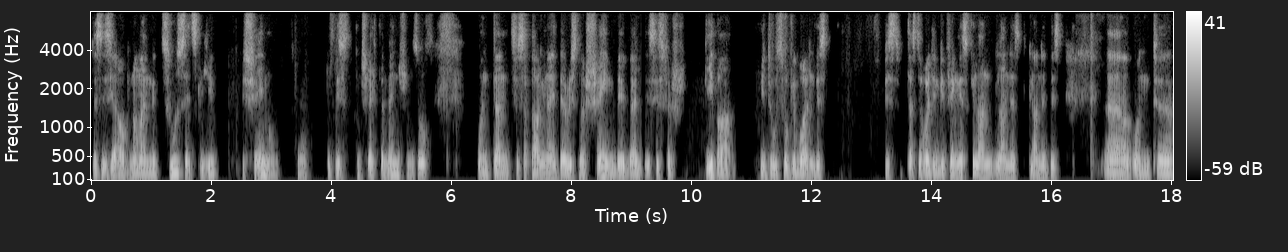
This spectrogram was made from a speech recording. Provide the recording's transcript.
das ist ja auch nochmal eine zusätzliche Beschämung. Ja? Du bist ein schlechter Mensch und so. Und dann zu sagen, nein, there is no shame, weil es ist verstehbar, wie du so geworden bist, bis, dass du heute im Gefängnis gelandet, gelandet bist. Äh, und äh,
